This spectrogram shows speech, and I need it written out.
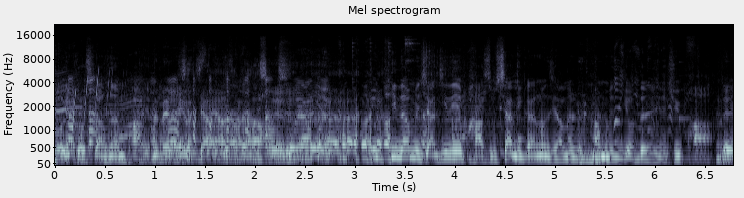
有一走象山爬一爬。那边没有加压舱。对啊，因为听他们讲今天爬什么，像你刚刚讲那个，他们有的人也去爬。对，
